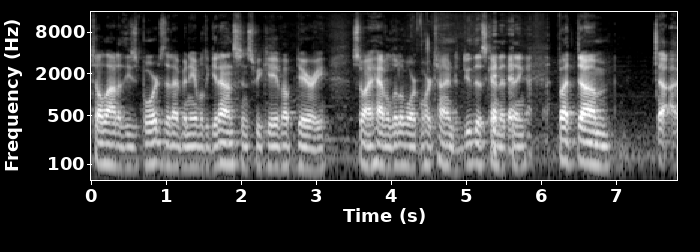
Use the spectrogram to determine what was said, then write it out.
to a lot of these boards that I've been able to get on since we gave up dairy, so I have a little more more time to do this kind of thing. but um, uh,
